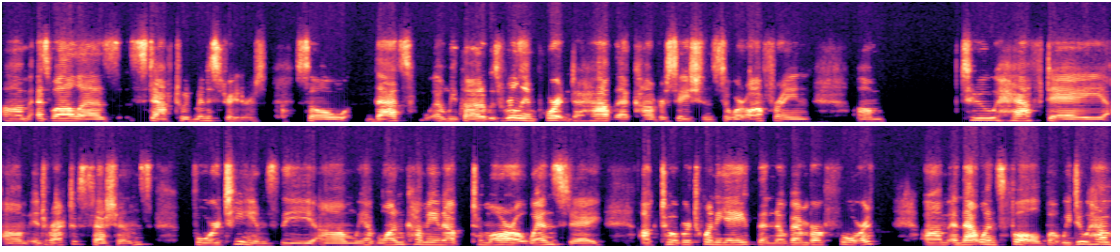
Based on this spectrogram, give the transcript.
Um, as well as staff to administrators. So that's, and we thought it was really important to have that conversation. So we're offering um, two half day um, interactive sessions for teams. The um, we have one coming up tomorrow, Wednesday, October 28th and November 4th. Um, and that one's full, but we do have,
